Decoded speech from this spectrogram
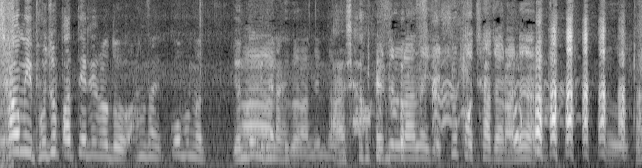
샤오미 보조 배터리로도 항상 꼽으면 연동이 아, 되나요? 그건 안 됩니다. 아, 샤오미 테슬라는 이제 슈퍼차저라는 그 도-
